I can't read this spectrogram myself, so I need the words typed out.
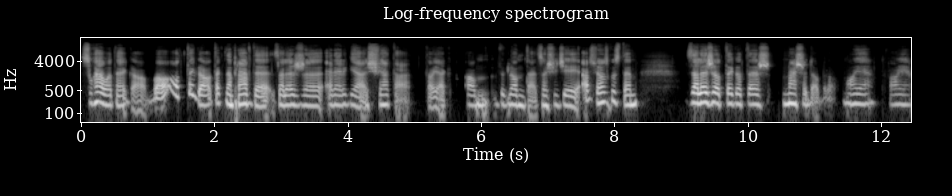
słuchało tego, bo od tego tak naprawdę zależy energia świata, to jak on wygląda, co się dzieje, a w związku z tym zależy od tego też nasze dobro, moje, twoje,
